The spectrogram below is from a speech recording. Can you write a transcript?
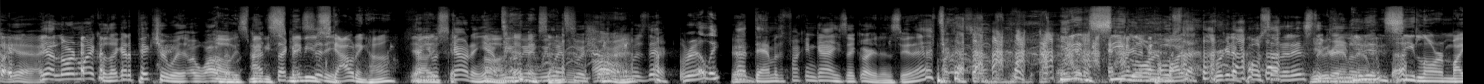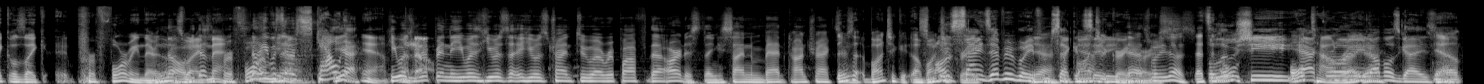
thought- yeah. Yeah, Lorne Michaels. I got a picture with. Oh, wow, Oh, it's maybe Second maybe he was City. scouting, huh? Yeah, he Probably was sc- scouting. Yeah, Oh, we, that we, makes we went sense. to a show. All right. He was there. Really? God damn it, the fucking guy. He's like, oh, you didn't see that? Fucking You didn't see Lorne. gonna, Mi- we're gonna post that on Instagram. you didn't see Lorne Michaels like uh, performing there. Though, No, is he what I doesn't meant. perform. No, he was there scouting. Yeah, Yeah, he was no. ripping. He was he was uh, he was trying to uh, rip off the artist. Then he signed him bad contracts. There's a bunch of a bunch Oh, of great, signs everybody Yeah, from Second City. Yeah, that's what he does. That's an old, Old Town, Aykroyd, right? all those guys. yeah. Yep.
